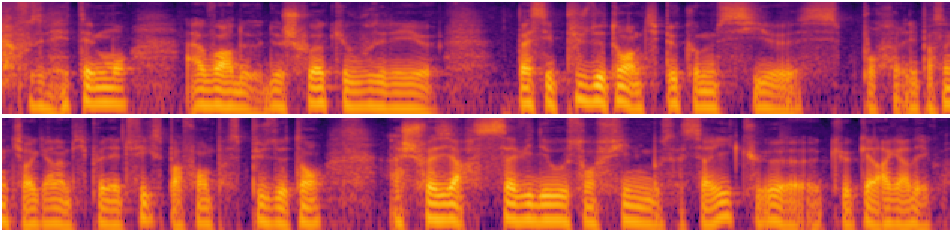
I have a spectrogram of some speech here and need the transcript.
vous allez tellement avoir de, choix que vous allez euh, passer plus de temps, un petit peu comme si, euh, pour les personnes qui regardent un petit peu Netflix, parfois on passe plus de temps à choisir sa vidéo, son film ou sa série que euh, qu'à la regarder. Quoi.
